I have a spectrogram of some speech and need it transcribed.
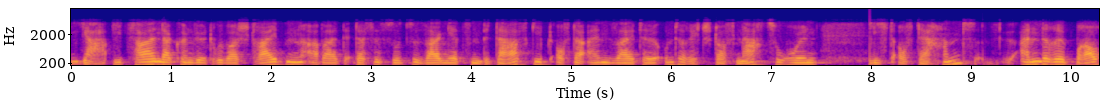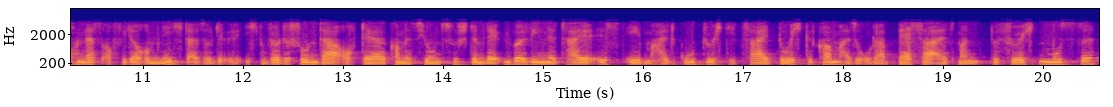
Ja, die Zahlen, da können wir drüber streiten, aber dass es sozusagen jetzt einen Bedarf gibt, auf der einen Seite Unterrichtsstoff nachzuholen, liegt auf der Hand. Andere brauchen das auch wiederum nicht. Also ich würde schon da auch der Kommission zustimmen. Der überwiegende Teil ist eben halt gut durch die Zeit durchgekommen, also oder besser als man befürchten musste.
